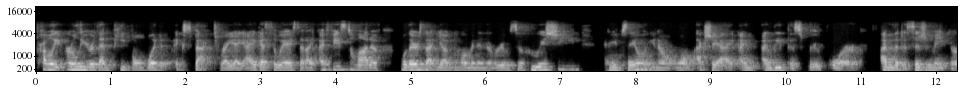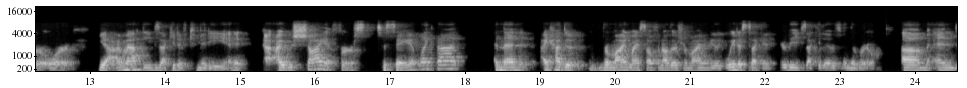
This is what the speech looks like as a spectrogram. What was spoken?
probably earlier than people would expect, right? I, I guess the way I said, I, I, faced a lot of, well, there's that young woman in the room. So who is she? And you'd say, oh, you know, well, actually, I, I, I lead this group, or I'm the decision maker, or yeah, I'm at the executive committee. And it, I was shy at first to say it like that and then I had to remind myself and others reminded me, like, wait a second, you're the executive in the room. Um, and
